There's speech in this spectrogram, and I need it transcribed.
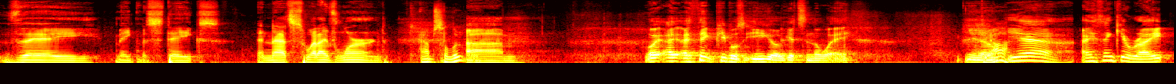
they make mistakes, and that's what I've learned. absolutely. Um, Well, I, I think people's ego gets in the way. You know. Yeah. yeah, I think you're right.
